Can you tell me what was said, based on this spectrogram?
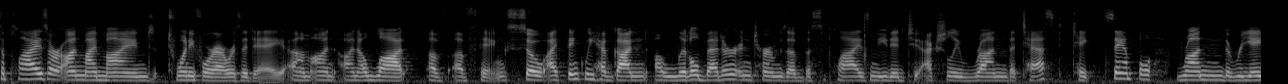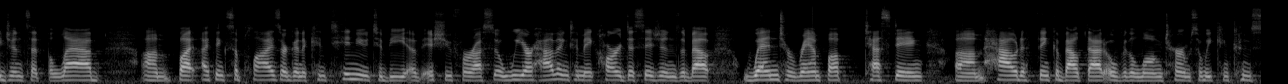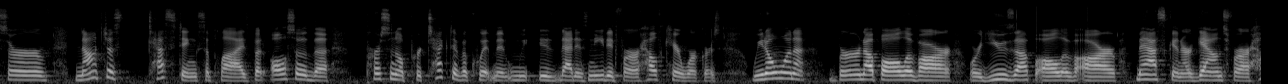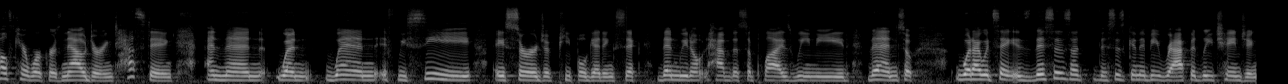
supplies are on my mind 24 hours a day um, on, on a lot of, of things. So I think we have gotten a little better in terms of the supplies needed to actually run the test, take the sample, run the reagents at the lab. Um, but I think supplies are going to continue to be of issue for us. So we are having to make hard decisions about when to ramp up testing, um, how to think about that over the long term so we can conserve not just testing supplies, but also the personal protective equipment we, is, that is needed for our healthcare workers. We don't want to burn up all of our or use up all of our masks and our gowns for our healthcare workers now during testing. And then when when if we see a surge of people getting sick then we don't have the supplies we need then. So what I would say is this is a this is going to be rapidly changing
